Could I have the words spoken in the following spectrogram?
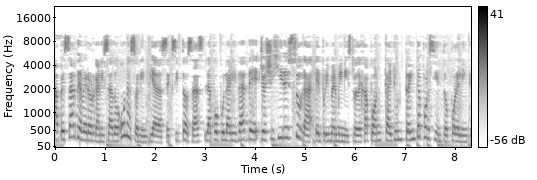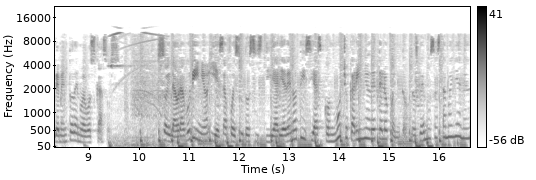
A pesar de haber organizado unas Olimpiadas exitosas, la popularidad de Yoshihide Suga, el primer ministro de Japón, cayó un 30% por el incremento de nuevos casos. Soy Laura Gudiño y esa fue su dosis diaria de noticias con mucho cariño de Te lo cuento. Nos vemos hasta mañana.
